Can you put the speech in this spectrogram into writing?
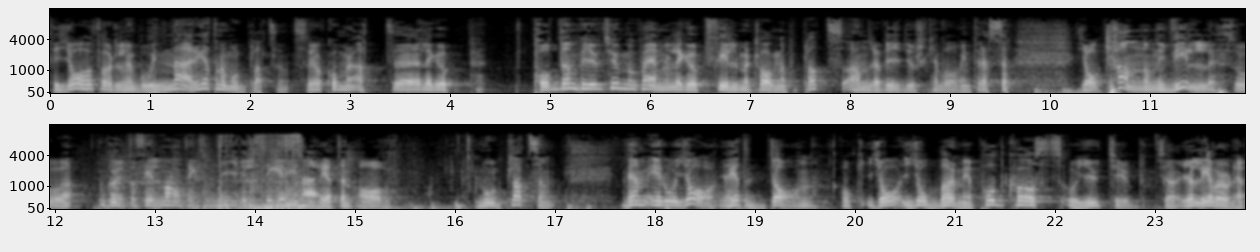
För jag har fördelen att bo i närheten av mordplatsen. Så jag kommer att eh, lägga upp podden på YouTube. Men kommer även att lägga upp filmer tagna på plats och andra videor som kan vara av intresse. Jag kan om ni vill så gå ut och filma någonting som ni vill se i närheten av mordplatsen. Vem är då jag? Jag heter Dan och jag jobbar med podcasts och YouTube. Så jag, jag lever av det.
